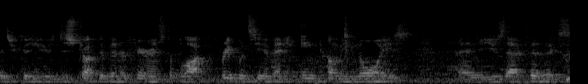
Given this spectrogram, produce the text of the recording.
it's because you use destructive interference to block the frequency of any incoming noise, and you use that physics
